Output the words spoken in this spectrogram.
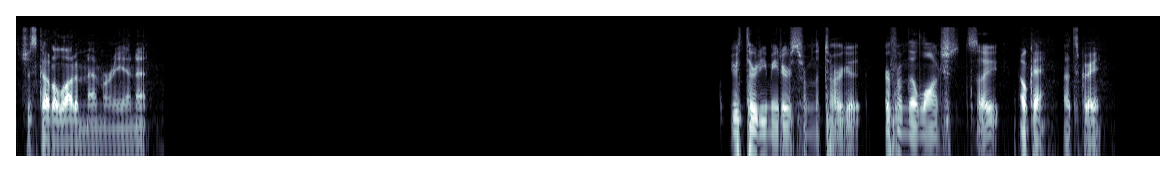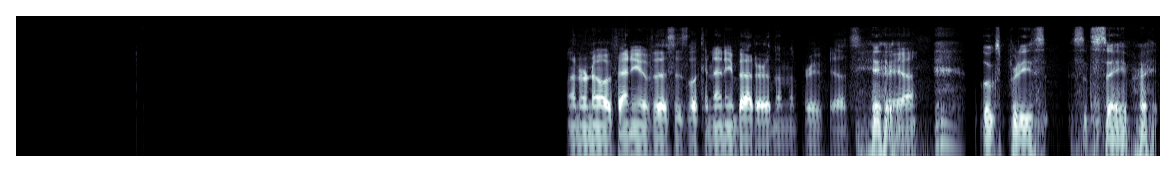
It's just got a lot of memory in it. You're 30 meters from the target, or from the launch site. Okay, that's great. I don't know if any of this is looking any better than the previous. yeah. Looks pretty the same, right?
